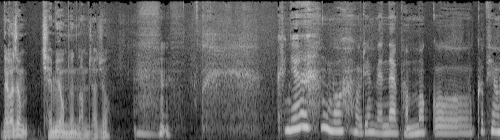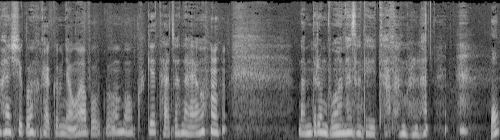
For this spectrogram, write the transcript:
내가 좀 재미없는 남자죠? 그냥 뭐 우린 맨날 밥 먹고 커피 마시고 가끔 영화 보고 뭐 그게 다잖아요. 남들은 뭐 하면서 데이트하나 몰라. 어?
